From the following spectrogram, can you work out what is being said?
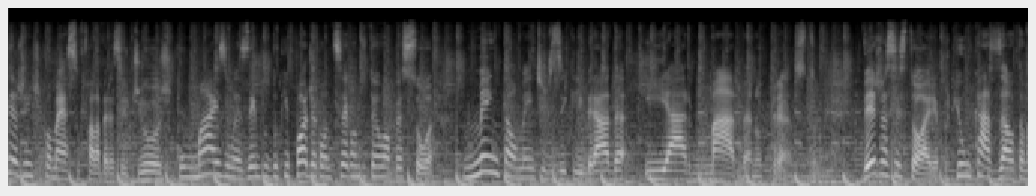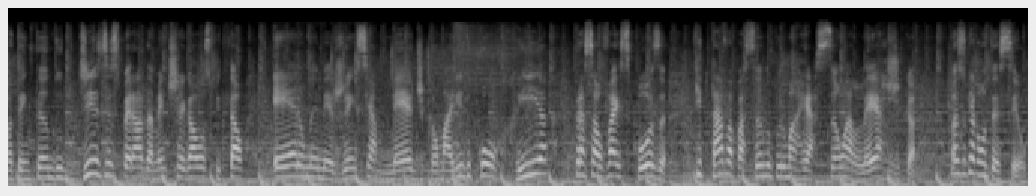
E a gente começa o Fala Brasil de hoje com mais um exemplo do que pode acontecer quando tem uma pessoa mentalmente desequilibrada e armada no trânsito. Veja essa história, porque um casal estava tentando desesperadamente chegar ao hospital. Era uma emergência médica. O marido corria para salvar a esposa, que estava passando por uma reação alérgica. Mas o que aconteceu?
